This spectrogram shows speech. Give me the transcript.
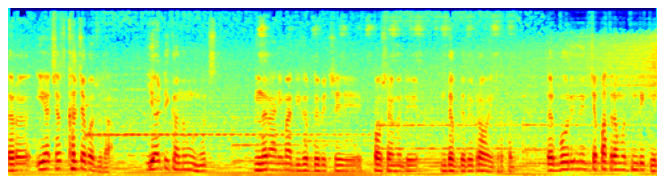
तर याच्याच खालच्या बाजूला या ठिकाणाहूनच नर आणि मादी धबधब्याचे पावसाळ्यामध्ये धबधबे प्रवाहित होतात. तर बोरी नदीच्या पात्रामधून देखील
